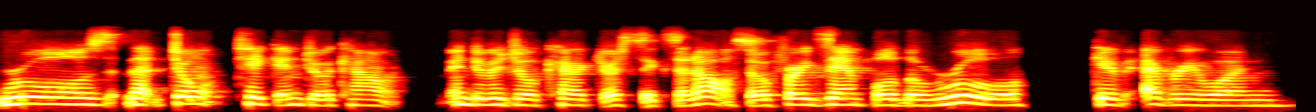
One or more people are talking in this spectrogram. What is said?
rules that don't take into account individual characteristics at all. So, for example, the rule give everyone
